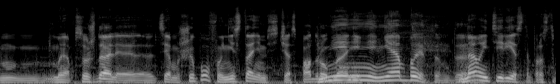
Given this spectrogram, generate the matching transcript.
мы обсуждали тему шипов, и не станем сейчас подробно. Не-не-не, не об этом, да. Нам интересно, просто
